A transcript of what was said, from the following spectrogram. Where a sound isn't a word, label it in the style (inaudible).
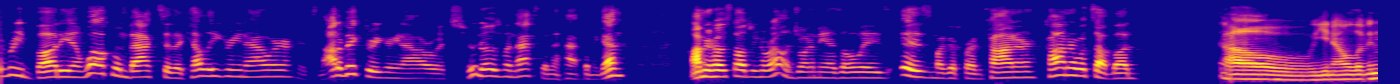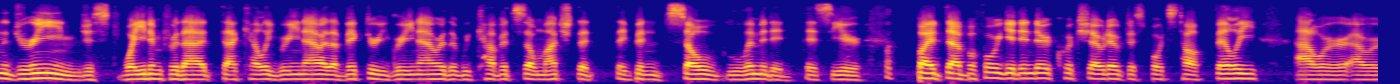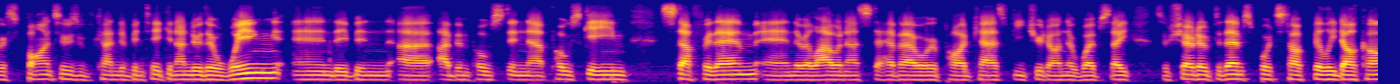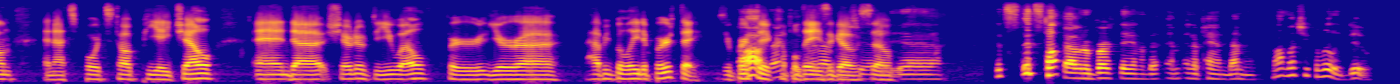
everybody, and welcome back to the Kelly Green Hour. It's not a victory green hour, which who knows when that's going to happen again. I'm your host, LG Harrell, and joining me as always is my good friend Connor. Connor, what's up, bud? Oh, you know, living the dream, just waiting for that that Kelly Green hour, that victory green hour that we covet so much that they've been so limited this year. (laughs) but uh, before we get into it, quick shout out to Sports Talk Philly our our sponsors have kind of been taken under their wing and they've been uh, I've been posting uh, post game stuff for them and they're allowing us to have our podcast featured on their website. So shout out to them sportstalkphilly.com and at sports talk phl and uh, shout out to you, ul for your uh, happy belated birthday. It was your ah, birthday oh, a couple you, days ago so. it. yeah. It's it's tough having a birthday in a in a pandemic. Not much you can really do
